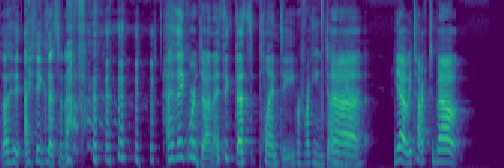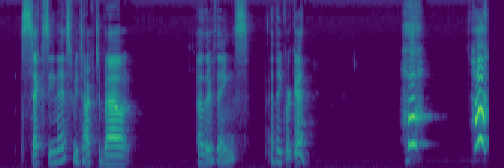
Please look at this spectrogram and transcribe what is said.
That's a, I, I think that's enough. i think we're done. I think that's plenty. We're fucking done Uh, here. yeah we talked about sexiness. We talked about other things. I think we're good. Huh. Huh.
